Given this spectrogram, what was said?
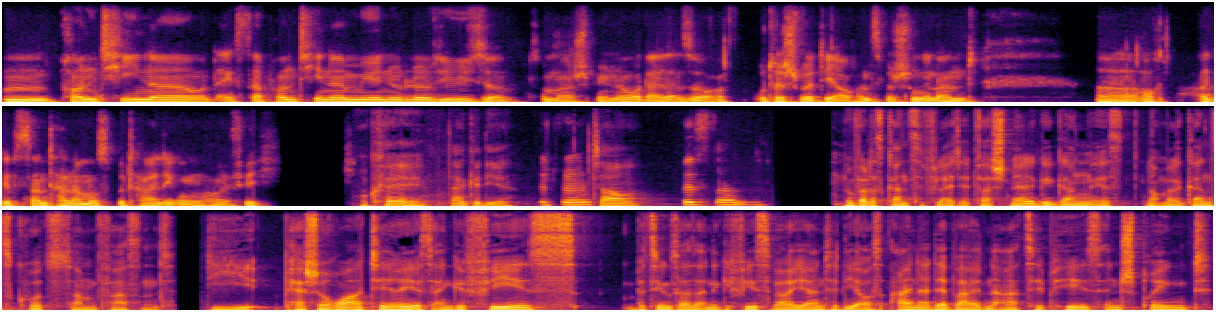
Ähm, Pontine und Extrapontine Myelinolyse zum Beispiel, ne? oder also osmotisch wird die auch inzwischen genannt. Äh, auch da gibt es dann Thalamusbeteiligung häufig. Okay, danke dir. Bitte. Ciao. Bis dann. Nur weil das Ganze vielleicht etwas schnell gegangen ist, nochmal ganz kurz zusammenfassend. Die Percheron-Arterie ist ein Gefäß beziehungsweise eine Gefäßvariante, die aus einer der beiden ACPs entspringt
